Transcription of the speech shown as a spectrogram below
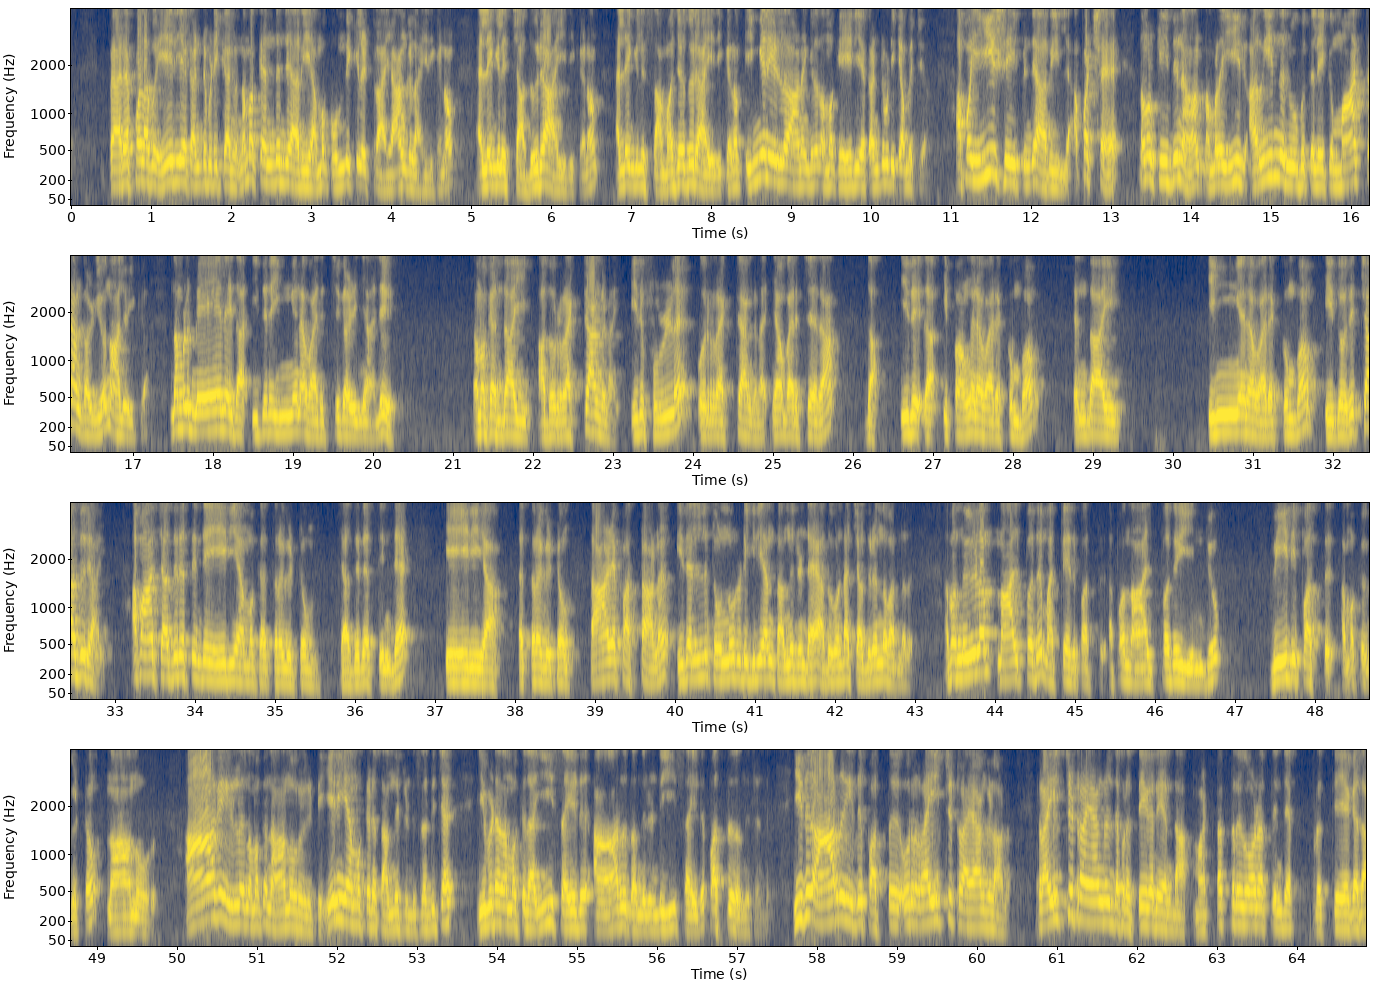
പരപ്പളവ് ഏരിയ കണ്ടുപിടിക്കാൻ നമുക്ക് എന്തെങ്കിലും അറിയാം? നമുക്ക് ഒന്നിക്കൽ ട്രയാങ്കിൾ ആയിരിക്കണം അല്ലെങ്കിൽ ചതുരായിരിക്കണം അല്ലെങ്കിൽ സമചതുരായിരിക്കണം ഇങ്ങനെയുള്ളതാണെങ്കിൽ നമുക്ക് ഏരിയ കണ്ടുപിടിക്കാൻ പറ്റുക. അപ്പൊ ഈ ഷേപ്പിന്റെ അറിയില്ല. പക്ഷേ നമുക്ക് ഇതിനാ നമ്മൾ ഈ അറിയുന്ന രൂപത്തിലേക്ക് മാറ്റാൻ കഴിയുമെന്ന് ആലോചിക്കുക. നമ്മൾ മേലെ ഇതാ ഇതിനെ ഇങ്ങനെ വരച്ചു കഴിഞ്ഞാൽ നമുക്ക് എന്തായി? അതൊരു റെക്റ്റാങ്കിളായി ഇത് ഫുള്ള് ഒരു റെക്റ്റാങ്കിളായി ഞാൻ വരച്ചു തരാം. ഇതാ ഇത് ഇതാ ഇപ്പൊ അങ്ങനെ വരക്കുമ്പോൾ എന്തായി? ഇങ്ങനെ വരക്കുമ്പോൾ ഇതൊരു ചതുരായി. അപ്പൊ ആ ചതുരത്തിന്റെ ഏരിയ നമുക്ക് എത്ര കിട്ടും? ചതുരത്തിന്റെ ഏരിയ എത്ര കിട്ടും? താഴെ പത്താണ്. ഇതെല്ലാം തൊണ്ണൂറ് ഡിഗ്രിയാണ് തന്നിട്ടുണ്ട് അതുകൊണ്ട് ആ ചതുരം എന്ന് പറഞ്ഞത്. അപ്പൊ നീളം നാൽപ്പത് മറ്റേത് പത്ത്. അപ്പൊ നാൽപ്പത് ഇന്റു വീതി പത്ത് നമുക്ക് കിട്ടും നാനൂറ്. ആകെയുള്ളത് നമുക്ക് നാനൂറ് കിട്ടി. ഇനി നമുക്കിവിടെ തന്നിട്ടുണ്ട്. ശ്രദ്ധിച്ചാൽ ഇവിടെ നമുക്ക് ഇതാ ഈ സൈഡ് ആറ് തന്നിട്ടുണ്ട് ഈ സൈഡ് പത്ത് തന്നിട്ടുണ്ട്. ഇത് ആറ് ഇത് പത്ത് ഒരു റൈറ്റ് ട്രയാങ്കിൾ ആണ്. റൈറ്റ് ട്രയാങ്കിളിന്റെ പ്രത്യേകത എന്താ? മട്ടത്രികോണത്തിന്റെ പ്രത്യേകത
